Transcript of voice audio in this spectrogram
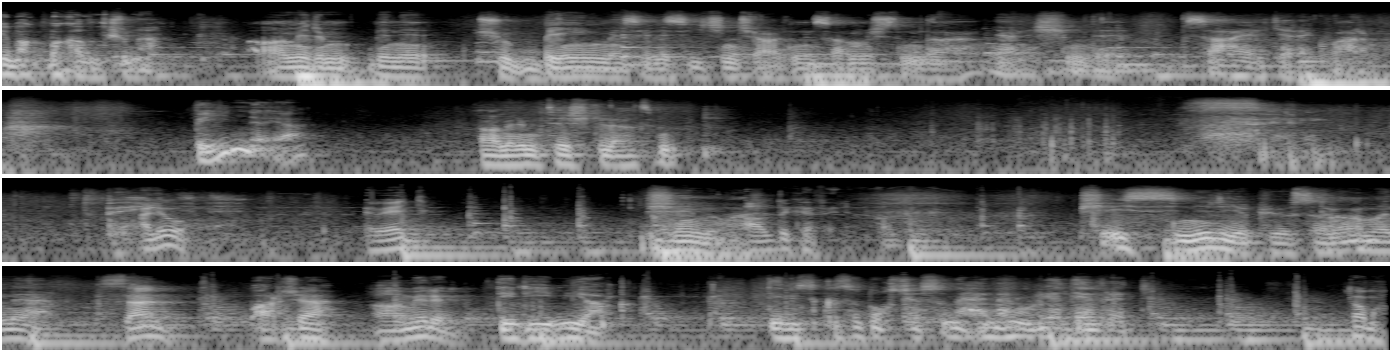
Bir bak bakalım şuna. Amirim beni şu beyin meselesi için çağırdığını sanmıştım da. Yani şimdi sahaya gerek var mı? Beyin ne ya? Amirim teşkilatım Alo. Evet, bir şey mi var? aldık efendim. Aldık. Bir şey sinir yapıyor sana ama ne? Sen. Barca, Amirim. dediğimi yap. Deniz kızı dosyasını hemen oraya devret. Tamam.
